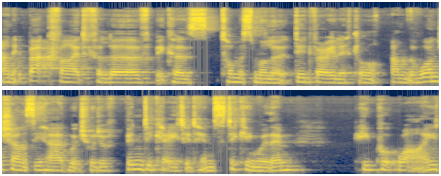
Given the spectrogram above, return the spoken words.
And it backfired for Löw because Thomas Muller did very little. And the one chance he had, which would have vindicated him sticking with him, he put wide.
